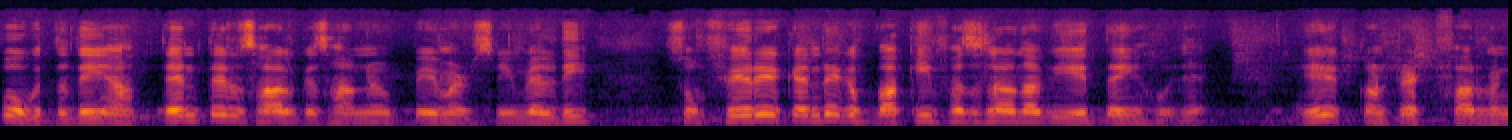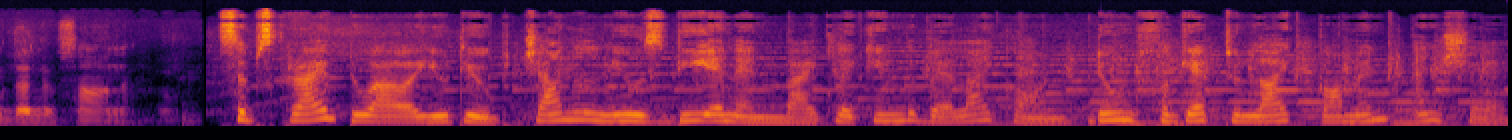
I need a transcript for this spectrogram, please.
ਭੁਗਤਦੇ ਆ ਤਿੰਨ ਤਿੰਨ ਸਾਲ ਕਿਸਾਨਾਂ ਨੂੰ ਪੇਮੈਂਟਸ ਨਹੀਂ ਮਿਲਦੀ ਸੋ ਫਿਰ ਇਹ ਕਹਿੰਦੇ ਕਿ ਬਾਕੀ ਫਸਲਾਂ ਦਾ ਵੀ ਇਦਾਂ ਹੀ ਹੋ ਜਾਏ ਇਹ ਕੰਟਰੈਕਟ ਫਾਰਮਿੰਗ ਦਾ ਨੁਕਸਾਨ ਹੈ Subscribe to our YouTube channel News DNN by clicking the bell icon. Don't forget to like, comment, and share.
